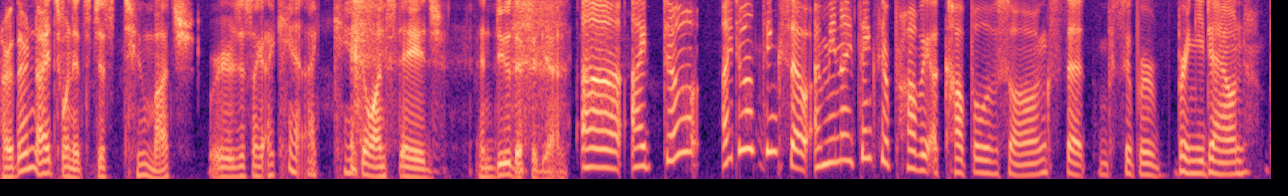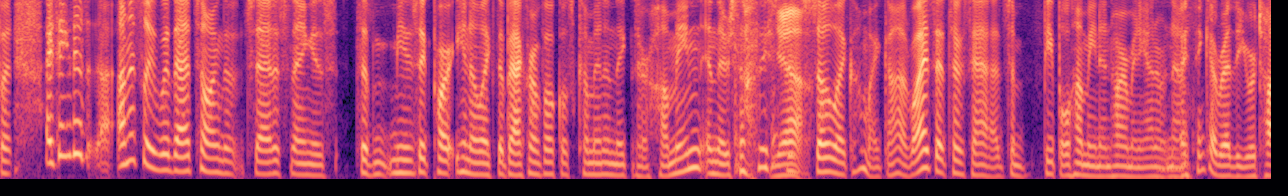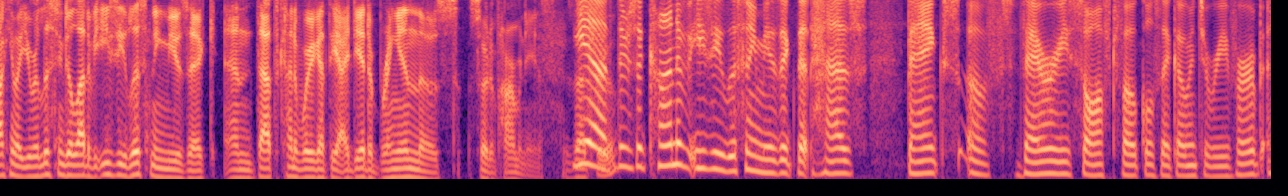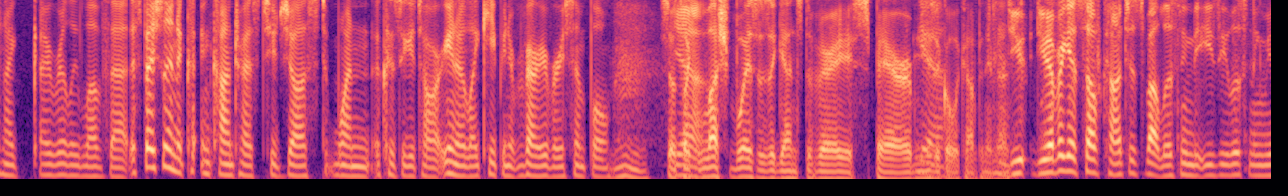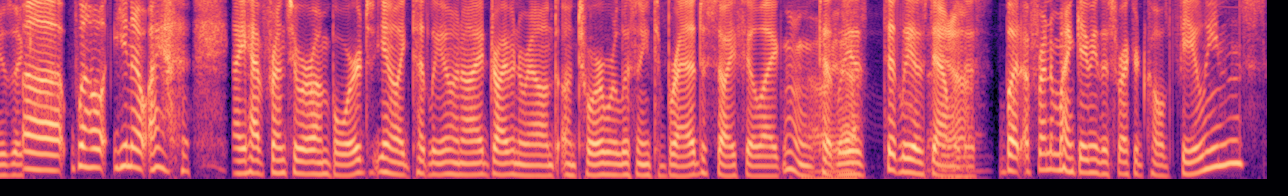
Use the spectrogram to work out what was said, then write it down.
Are there nights when it's just too much where you're just like I can't I can't go on stage and do this again? Uh, I don't. I don't think so. I mean, I think there are probably a couple of songs that super bring you down, but I think that uh, honestly, with that song, the saddest thing is the music part. You know, like the background vocals come in and they they're humming, and there's something Yeah. just so like, oh my god, why is that so sad? Some people humming in harmony. I don't know. I think I read that you were talking about you were listening to a lot of easy listening music, and that's kind of where you got the idea to bring in those sort of harmonies. Is that yeah, true? there's a kind of easy listening music that has banks of very soft vocals that go into reverb and I, I really love that especially in, a, in contrast to just one acoustic guitar you know like keeping it very very simple So it's Yeah. like lush voices against a very spare Yeah. musical accompaniment. Do you do you ever get self conscious about listening to easy listening music? Uh, well, you know, I I have friends who are on board. You know, like Ted Leo and I driving around on tour. We're listening to Bread, so I feel like mm, Oh, Ted yeah. Leo's Ted Leo's down Yeah. with this. But a friend of mine gave me this record called Feelings,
